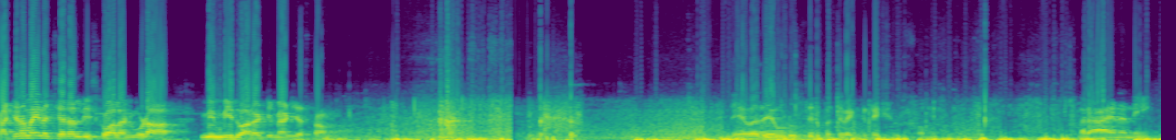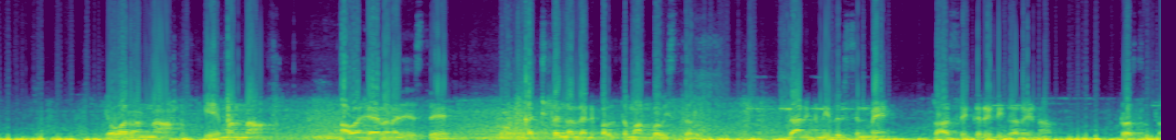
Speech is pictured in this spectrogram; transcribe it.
కఠినమైన చర్యలు తీసుకోవాలని కూడా మేము మీ ద్వారా డిమాండ్ చేస్తాము దేవదేవుడు తిరుపతి వెంకటేశ్వర స్వామి. మరి ఆయనని ఎవరన్నా ఏమన్నా అవహేళన చేస్తే ఖచ్చితంగా దాని ఫలితం అనుభవిస్తారు. దానికి నిదర్శనమే రాజశేఖర రెడ్డి గారైనా ప్రస్తుత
